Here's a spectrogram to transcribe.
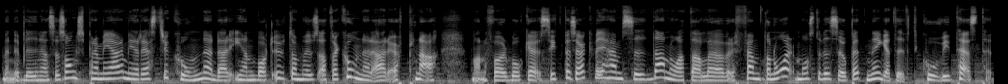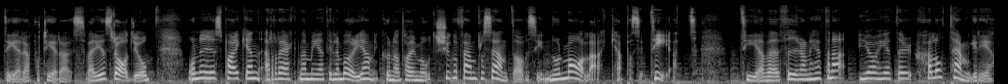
Men det blir en säsongspremiär med restriktioner där enbart utomhusattraktioner är öppna. Man förbokar sitt besök via hemsidan och att alla över 15 år måste visa upp ett negativt covid-test. Det rapporterar Sveriges Radio. Och Nöjesparken räknar med att till en början kunna ta emot 25% av sin normala kapacitet. TV4-nyheterna, jag heter Charlotte Hemgren.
